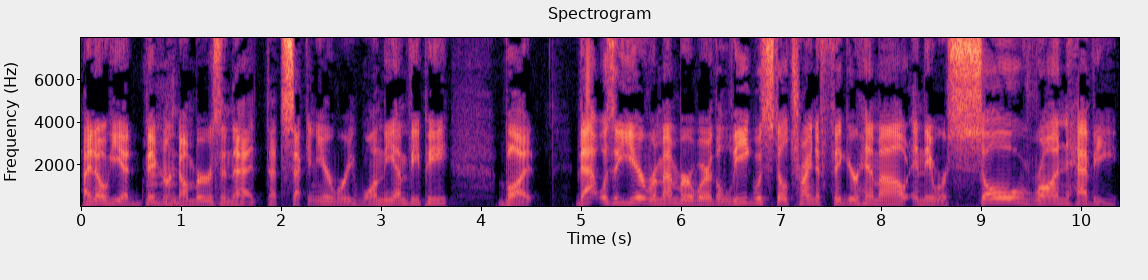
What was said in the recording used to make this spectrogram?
I know he had bigger numbers in that, that second year where he won the MVP, but that was a year, remember, where the league was still trying to figure him out and they were so run heavy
